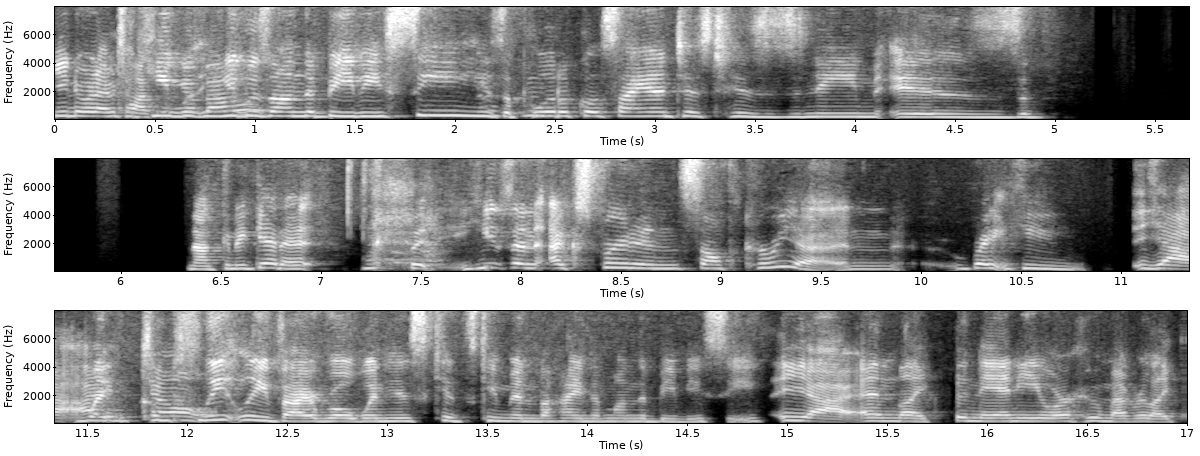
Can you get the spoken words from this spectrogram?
You know what I'm talking he, about? He was on the BBC. He's a political scientist. His name is not going to get it, but he's an expert in South Korea. And right, he yeah went completely viral when his kids came in behind him on the BBC. Yeah, and like the nanny or whomever like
